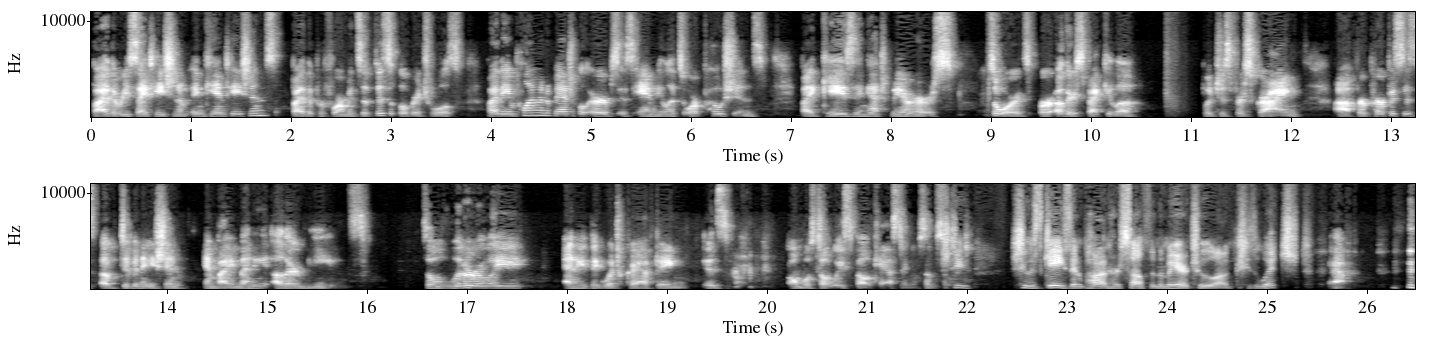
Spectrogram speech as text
by the recitation of incantations, by the performance of physical rituals, by the employment of magical herbs as amulets or potions, by gazing at mirrors, swords, or other specula, which is for scrying, uh, for purposes of divination, and by many other means. So, literally, anything witchcrafting is almost always spell casting of some sort. She she was gazing upon herself in the mirror too long. She's a witch. Yeah.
